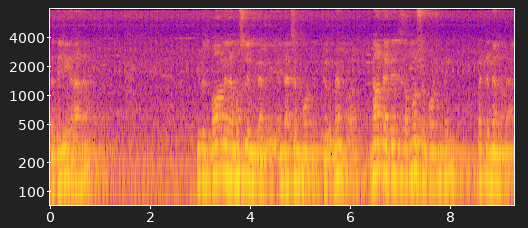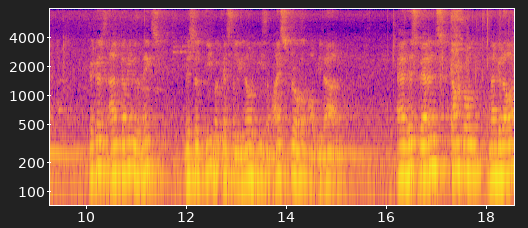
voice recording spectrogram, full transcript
the Delhi Gharana. He was born in a Muslim family and that's important to remember. Not that it is the most important thing, but remember that. Because I'm coming to the next, Mr. Deepak Castellino, he's a maestro of guitar and his parents come from Bangalore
